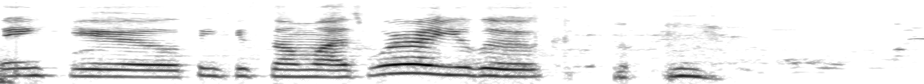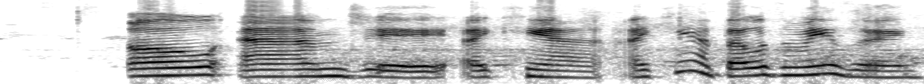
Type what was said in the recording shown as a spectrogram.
Thank you. Thank you so much. Where are you, Luke? OMG. I can't. I can't. That was amazing.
